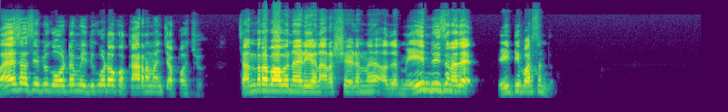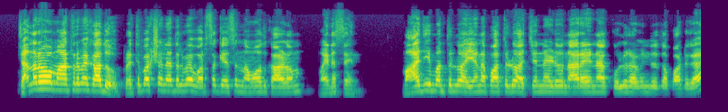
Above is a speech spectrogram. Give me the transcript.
వైఎస్ఆర్సీపీకి ఓటమి ఇది కూడా ఒక కారణం అని చెప్పొచ్చు. చంద్రబాబు నాయుడు గారిని అరెస్ట్ చేయడం అదే మెయిన్ రీజన్ అదే ఎయిటీ పర్సెంట్. చంద్రబాబు మాత్రమే కాదు ప్రతిపక్ష నేతలపై వరుస కేసులు నమోదు కావడం మైనస్ అయింది. మాజీ మంత్రులు అయ్యన్నపాత్రుడు అచ్చెన్నాయుడు నారాయణ కొల్లు రవీంద్రతో పాటుగా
